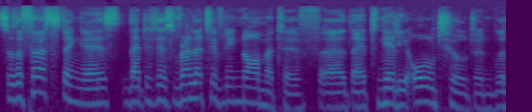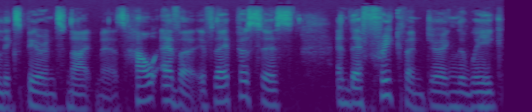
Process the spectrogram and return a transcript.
So the first thing is that it is relatively normative uh, that nearly all children will experience nightmares. However, if they persist and they're frequent during the week,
